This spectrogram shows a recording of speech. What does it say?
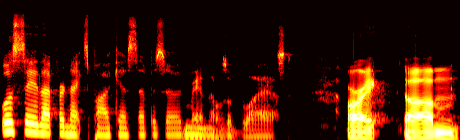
We'll say that for next podcast episode. Man, that was a blast. All right. Um,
